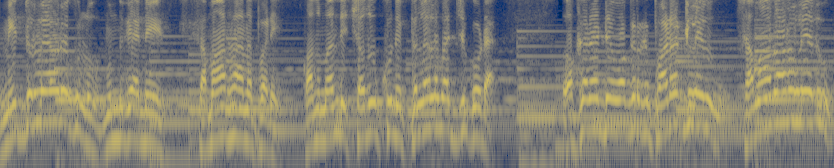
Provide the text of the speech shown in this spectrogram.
మీ ఇద్దరు ముందుగానే సమాధానపడి కొంతమంది చదువుకునే పిల్లల మధ్య కూడా. ఒకరంటే ఒకరికి పడట్లేదు సమాధానం లేదు.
